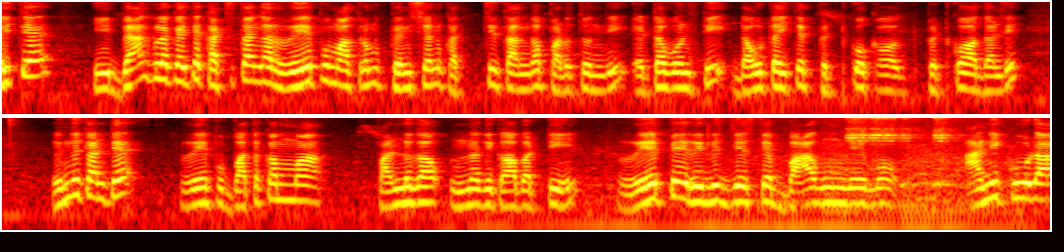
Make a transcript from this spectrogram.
అయితే ఈ బ్యాంకులకైతే ఖచ్చితంగా రేపు మాత్రం పెన్షన్ ఖచ్చితంగా పడుతుంది. ఎటువంటి డౌట్ అయితే పెట్టుకో పెట్టుకోవద్దండి. ఎందుకంటే రేపు బతుకమ్మ పండుగ ఉన్నది కాబట్టి రేపే రిలీజ్ చేస్తే బాగుండేమో అని కూడా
